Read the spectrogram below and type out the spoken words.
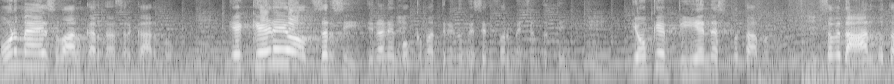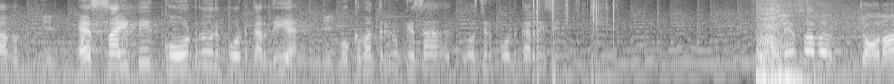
ਹੁਣ ਮੈਂ ਇਹ ਸਵਾਲ ਕਰਦਾ ਸਰਕਾਰ ਤੋਂ ਕਿ ਕਿਹੜੇ ਅਫਸਰ ਸੀ ਜਿਨ੍ਹਾਂ ਨੇ ਮੁੱਖ ਮੰਤਰੀ ਨੂੰ ਮਿਸ ਇਨਫੋਰਮੇਸ਼ਨ ਦਿੱਤੀ ਕਿਉਂਕਿ ਬੀਐਨਐਸ ਮੁਤਾਬਕ। ਸੰਵਿਧਾਨ ਮੁਤਾਬਕ। ਐਸਆਈਟੀ ਕੋਰਟ ਨੂੰ ਰਿਪੋਰਟ ਕਰਦੀ ਹੈ। ਮੁੱਖ ਮੰਤਰੀ ਨੂੰ ਕਿਸ ਉਸ 'ਚ ਰਿਪੋਰਟ ਕਰ ਰਹੀ ਸੀ ਜੀ ਕਲੀਅਰ ਸਾਹਿਬ 14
